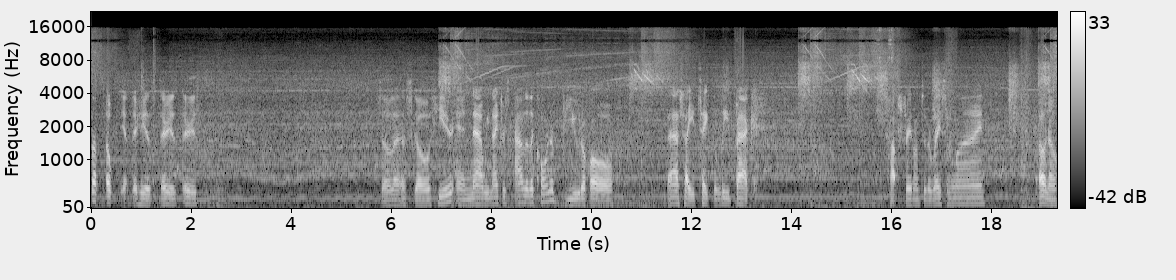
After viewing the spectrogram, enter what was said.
up. Oh, yeah, there he is. There he is. There he is. So let's go here. And now we nitrous out of the corner. Beautiful. That's how you take the lead back. Hop straight onto the racing line. Oh no.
